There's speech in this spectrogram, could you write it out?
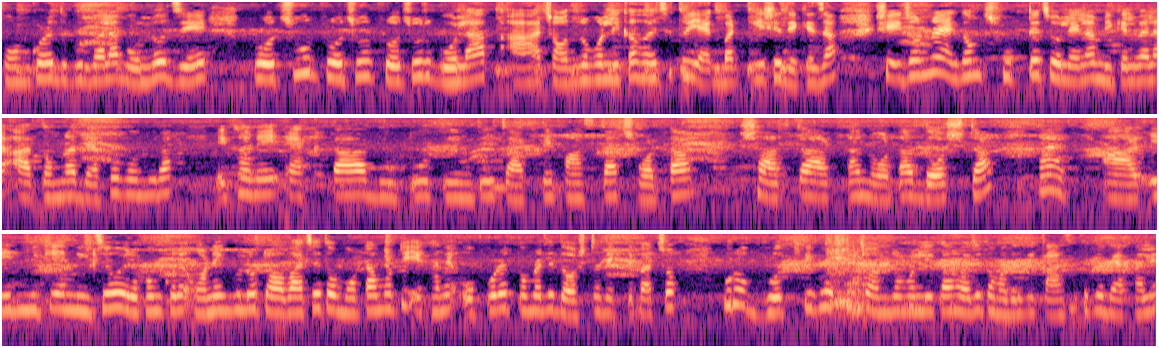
ফোন করে দুপুরবেলা বলল যে, প্রচুর প্রচুর প্রচুর গোলাপ আর চন্দ্রমল্লিকা হয়েছে, তুই একবারটি এসে দেখে যা। সেই জন্য একদম ছুটতে চলে এলাম বিকেলবেলা। আর তোমরা দেখো বন্ধুরা এখানে একটা, দুটো, তিনটে, চারটে, পাঁচটা, ছটা, সাতটা, আটটা, নটা, দশটা হ্যাঁ? আর এই দিকে নিচেও এরকম করে অনেকগুলো টব আছে। তো মোটামুটি এখানে ওপরে তোমরা যে দশটা দেখতে পাচ্ছ, পুরো ভর্তি ভর্তি চন্দ্রমল্লিকা হয়েছে তোমাদেরকে কাছ থেকে দেখালে।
